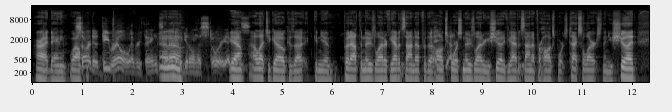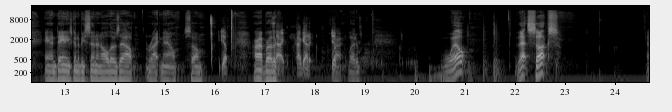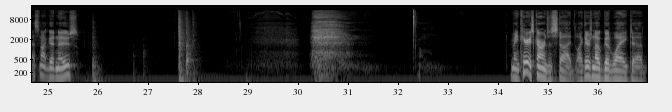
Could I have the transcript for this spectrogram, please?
All right, Danny. Well, Sorry to derail everything. I So I, know. got to get on this story. I yeah, guess. I'll let you go because I can you put out the newsletter. If you haven't signed up for the Yeah, Hog got it. Sports newsletter, you should. If you haven't signed up for Hawg Sports text alerts, then you should. And Danny's going to be sending all those out right now. So, Yep. All right, brother. All right, I got it. Yep. All right, later. Well, that sucks. That's not good news. I mean, Carius Curne is stud. Like, there's no good way to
